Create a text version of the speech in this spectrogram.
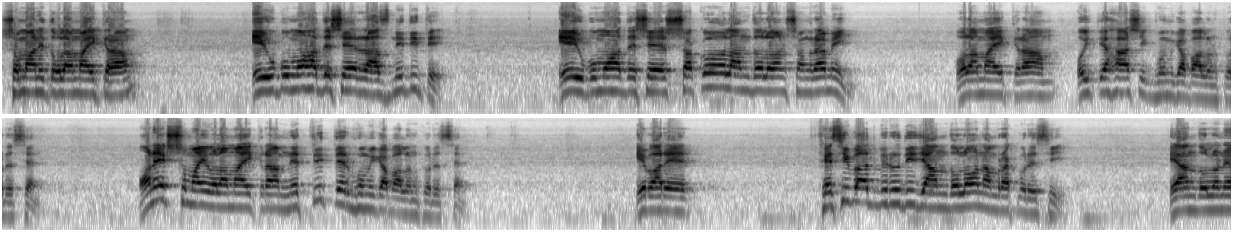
সম্মানিত ওলামা ইকরাম এই উপমহাদেশের রাজনীতিতে, এই উপমহাদেশের সকল আন্দোলন সংগ্রামেই ওলামা ইকরাম ঐতিহাসিক ভূমিকা পালন করেছেন। অনেক সময় ওলামা ইকরাম নেতৃত্বের ভূমিকা পালন করেছেন। এবারের ফেসিবাদ বিরোধী যে আন্দোলন আমরা করেছি, এ আন্দোলনে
